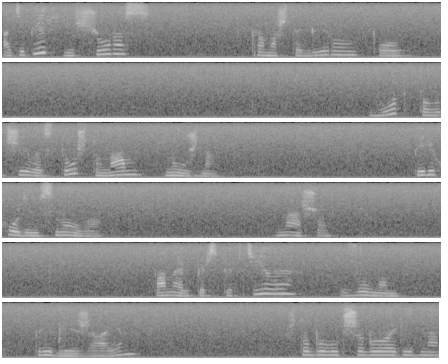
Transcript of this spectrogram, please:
А теперь еще раз промасштабируем пол. Вот получилось то, что нам нужно. Переходим снова в нашу панель перспективы, зумом приближаем, чтобы лучше было видно.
